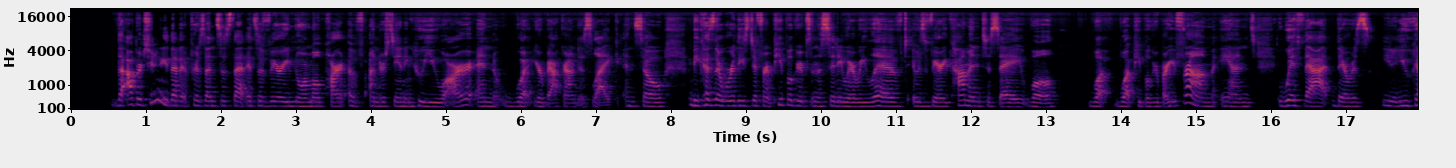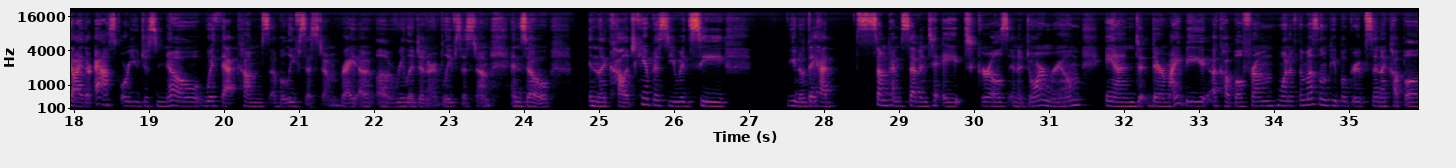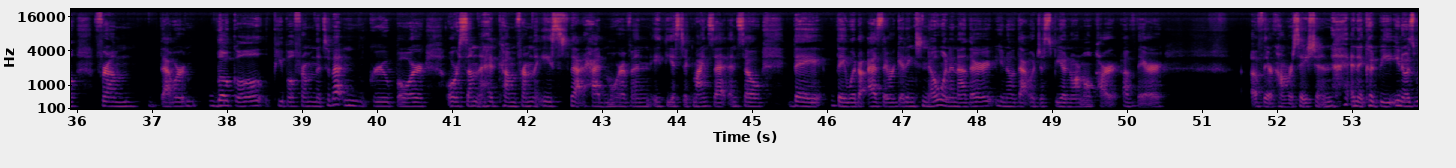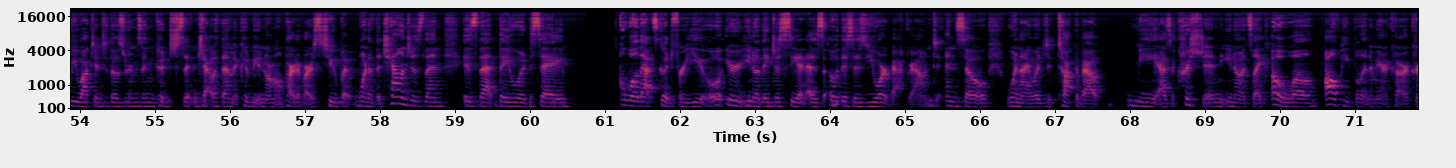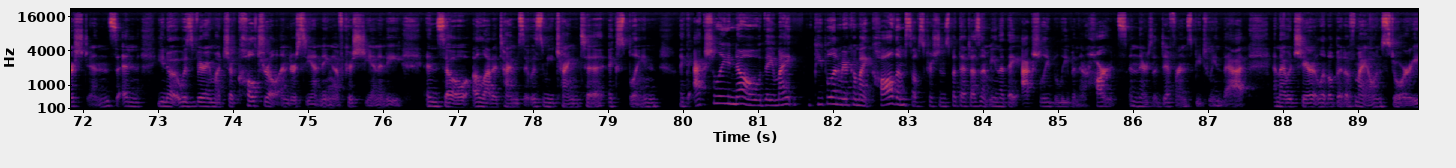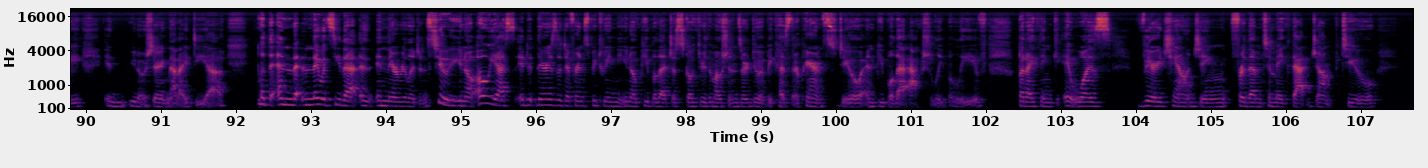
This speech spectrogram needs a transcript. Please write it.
the opportunity that it presents is that it's a very normal part of understanding who you are and what your background is like. And so, because there were these different people groups in the city where we lived, it was very common to say, well, what what people group are you from? And with that there was you know you could either ask or you just know with that comes a belief system right? A, a religion or a belief system. And so in the college campus you would see you know they had sometimes seven to eight girls in a dorm room. And there might be a couple from one of the Muslim people groups and a couple from that were local people from the Tibetan group or or some that had come from the East that had more of an atheistic mindset. And so they they would as they were getting to know one another, you know, that would just be a normal part of their of their conversation. And it could be you know as we walked into those rooms and could sit and chat with them it could be a normal part of ours too. But one of the challenges then is that they would say oh, well that's good for you. You're you know they just see it as oh mm-hmm. this is your background. And so when i would talk about me as a Christian, you know, it's like, oh, well, all people in America are Christians. And, you know, it was very much a cultural understanding of Christianity. And so a lot of times it was me trying to explain, like, actually, no, they might, people in America might call themselves Christians, but that doesn't mean that they actually believe in their hearts. And there's a difference between that. And I would share a little bit of my own story in, you know, sharing that idea but the, and and they would see that in their religions too you know oh yes it, there is a difference between you know people that just go through the motions or do it because their parents do and people that actually believe. But i think it was very challenging for them to make that jump to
